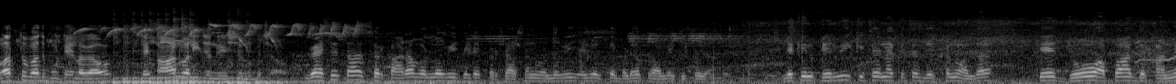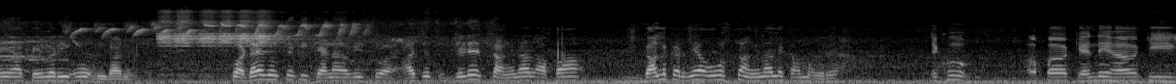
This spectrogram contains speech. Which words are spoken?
ਵੱਧ ਤੋਂ ਵੱਧ ਬੂਟੇ ਲਗਾਓ ਤੇ ਆਉਣ ਵਾਲੀ ਜਨਰੇਸ਼ਨ ਨੂੰ ਬਚਾਓ। ਵੈਸੇ ਤਾਂ ਸਰਕਾਰਾਂ ਵੱਲੋਂ ਵੀ ਜਿਹੜੇ ਪ੍ਰਸ਼ਾਸਨ ਵੱਲੋਂ ਵੀ ਇਹਦੇ ਉੱਤੇ ਬੜੇ ਉਪਰਾਲੇ ਕੀਤੇ ਜਾਂਦੇ ਲੇਕਿਨ ਫਿਰ ਵੀ ਕਿਤੇ ਨਾ ਕਿਤੇ ਦੇਖਣ ਨੂੰ ਆਉਂਦਾ ਕਿ ਜੋ ਆਪਾਂ ਦਿਖਾਉਂਦੇ ਆ ਕਈ ਵਾਰੀ ਉਹ ਹੁੰਦਾ ਨਹੀਂ। ਤੁਹਾਡਾ ਇਹਦੇ ਉੱਤੇ ਕੀ ਕਹਿਣਾ ਵੀ ਅੱਜ ਜਿਹੜੇ ਢੰਗ ਨਾਲ ਆਪਾਂ ਗੱਲ ਕਰਦੇ ਆ ਉਸ ਢੰਗ ਨਾਲ ਇਹ ਕੰਮ ਹੋ ਰਿਹਾ? ਦੇਖੋ ਆਪਾਂ ਕਹਿੰਦੇ ਹਾਂ ਕਿ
